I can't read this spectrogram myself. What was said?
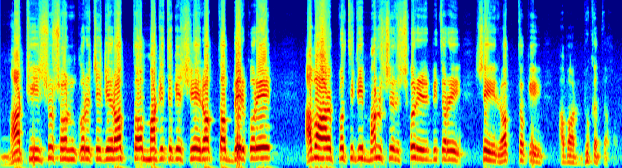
মাটি শোষণ করেছে যে রক্ত, মাটি থেকে সে রক্ত বের করে আবার প্রতিটি মানুষের শরীরের ভিতরে সেই রক্তকে আবার ঢুকাতে হবে।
